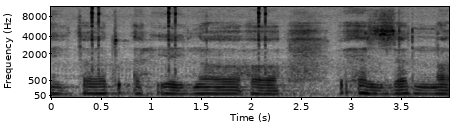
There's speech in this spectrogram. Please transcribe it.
meytatu ehyeynaha ve ezzenna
